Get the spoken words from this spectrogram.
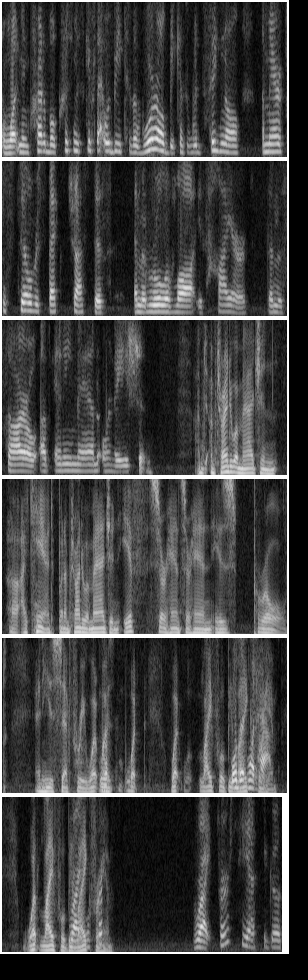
And what an incredible Christmas gift that would be to the world because it would signal America still respects justice and the rule of law is higher than the sorrow of any man or nation. I'm, I'm trying to imagine, uh, I can't, but I'm trying to imagine if Sirhan Sirhan is paroled and he is set free, what was what what life will be well, like for happened? him? What life will be right. like well, for first, him? Right. First, he has to go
